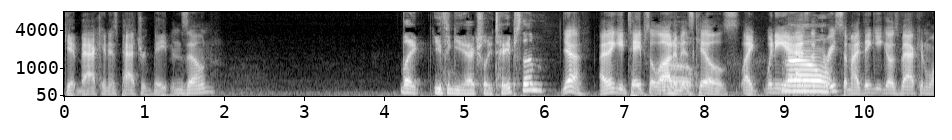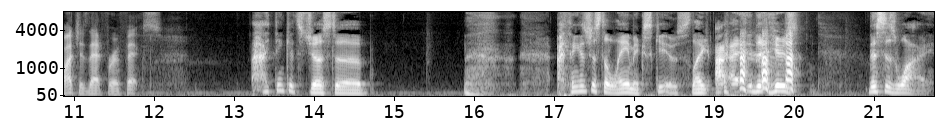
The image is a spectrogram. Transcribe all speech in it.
get back in his Patrick Bateman zone. Like you think he actually tapes them? Yeah, I think he tapes a lot of his Oh. kills. Like when he has the No. threesome, I think he goes back and watches that for a fix. I think it's just a. I think it's just a lame excuse. Like I, I th- here's, this is why,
